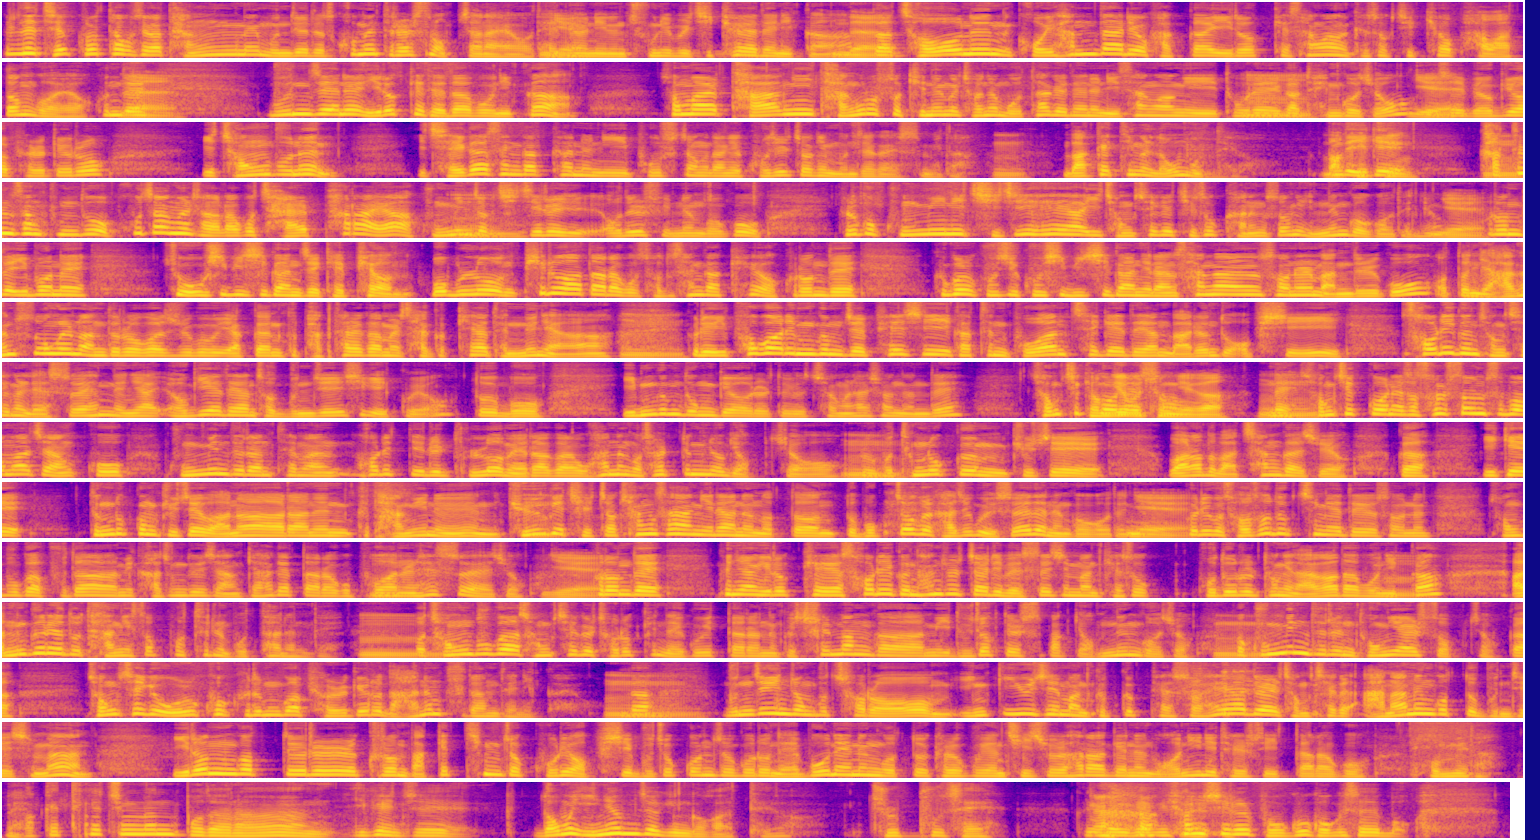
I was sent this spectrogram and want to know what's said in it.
근데 제, 그렇다고 제가 당내 문제에 대해서 코멘트를 할 수는 없잖아요. 대변인은 중립을 지켜야 되니까. 네. 그러니까 저는 거의 한 달여 가까이 이렇게 상황을 계속 지켜봐 왔던 거예요. 근데 네. 문제는 이렇게 되다 보니까 정말 당이 당으로서 기능을 전혀 못하게 되는 이 상황이 도래가 음. 된 거죠. 예. 이제 묘기와 별개로 이 정부는 이 제가 생각하는 이 보수 정당의 고질적인 문제가 있습니다. 음. 마케팅을 너무 못해요. 근데 마케팅? 이게 같은 음. 상품도 포장을 잘하고 잘 팔아야 국민적 음. 지지를 얻을 수 있는 거고 결국 국민이 지지해야 이 정책의 지속 가능성이 있는 거거든요. 예. 그런데 이번에 주 52시간제 개편 뭐 물론 필요하다라고 저도 생각해요. 그런데 그걸 굳이 92시간이란 상한선을 만들고 어떤 야근송을 만들어 가지고 약간 그 박탈감을 자극해야 됐느냐. 음. 그리고 이 포괄임금제 폐지 같은 보완책에 대한 마련도 없이 설익은 정책을 냈어야 했느냐 여기에 대한 저 문제 의식이 있고요. 또 뭐 임금 동결을 또 요청을 하셨는데 정치권에서 네, 음. 정치권에서 솔선수범하지 않고 국민들한테만 허리띠를 둘러매라고 하는 건 설득력이 없죠. 그리고 뭐 음. 등록금 규제 완화도 마찬가지예요. 그러니까 이게 등록금 규제 완화라는 그 당위는 교육의 질적 향상이라는 어떤 또 목적을 가지고 있어야 되는 거거든요. 음. 예. 그리고 저소득층에 대해서는 정부가 부담이 가중되지 않게 하겠다라고 보완을 했어야죠. 예. 그런데 그냥 이렇게 설익은 한 줄짜리 메시지만 계속 보도를 통해 나가다 보니까 안 그래도 당이 서포트를 못 하는데 음. 뭐 정부가 정책을 저렇게 내고 있다라는 그 실망감이 누적될 수밖에 없는 거죠. 그러니까 음. 국민들은 동의할 수 없죠. 그러니까 정책의 옳고 그름과 별개로 나는 부담되니까요. 그러니까 음. 문재인 정부처럼 인기 유지만 급급해서 해야 될 정책을 안 하는 것도 문제 지만 이런 것들을 그런 마케팅적 고려 없이 무조건적으로 내보내는 것도 결국엔 지지율 하락에는 원인이 될 수 있다라고 봅니다. 네. 마케팅의 측면보다는 이게 이제 너무 이념적인 것 같아요. 줄푸세. 그러니까 이게 현실을 보고 거기서 뭐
